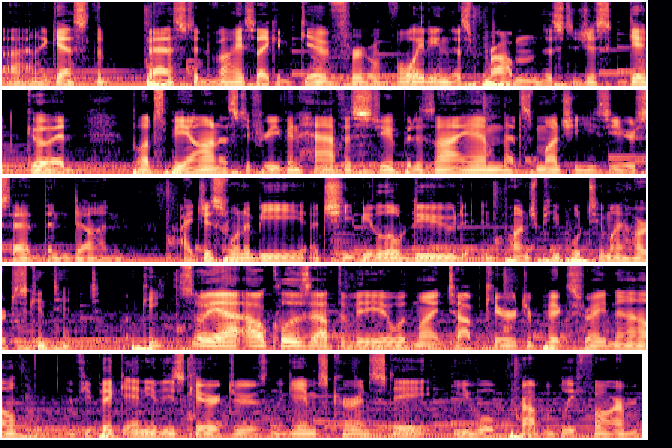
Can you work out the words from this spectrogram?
uh, and I guess the best advice I could give for avoiding this problem is to just get good. But let's be honest, if you're even half as stupid as I am, that's much easier said than done. I just want to be a chibi little dude and punch people to my heart's content okay? So yeah, I'll close out the video with my top character picks right now. If you pick any of these characters in the game's current state, you will probably farm.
